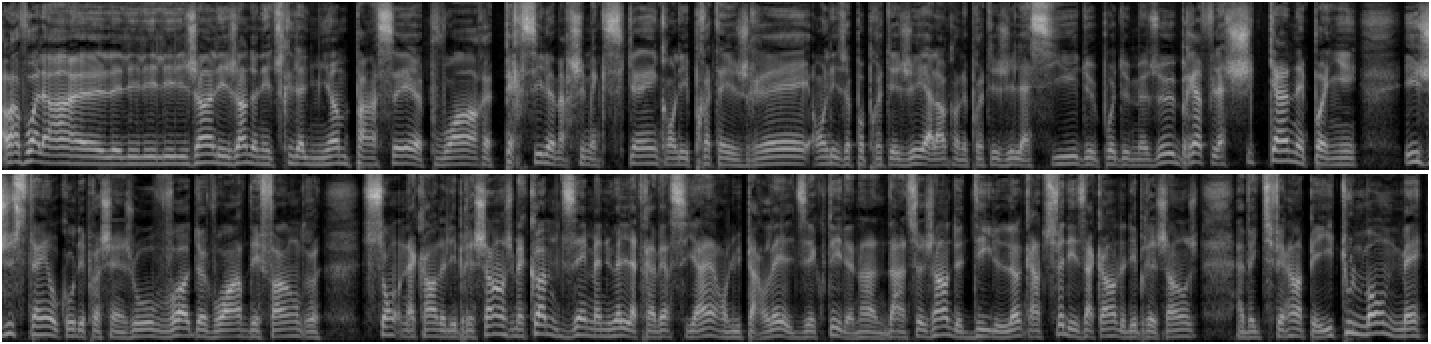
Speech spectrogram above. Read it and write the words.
Alors voilà, euh, les, gens, les gens de l'industrie de l'aluminium pensaient euh, pouvoir percer le marché mexicain, qu'on les protégerait. On les a pas protégés alors qu'on a protégé l'acier, deux poids, deux mesures. Bref, la chicane est pognée. Et Justin, au cours des prochains jours, va devoir défendre son accord de libre-échange. Mais comme disait Emmanuel Latraverse hier, on lui parlait, il disait, écoutez, dans, dans ce genre de deal-là, quand tu fais des accords de libre-échange avec différents pays, tout le monde met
